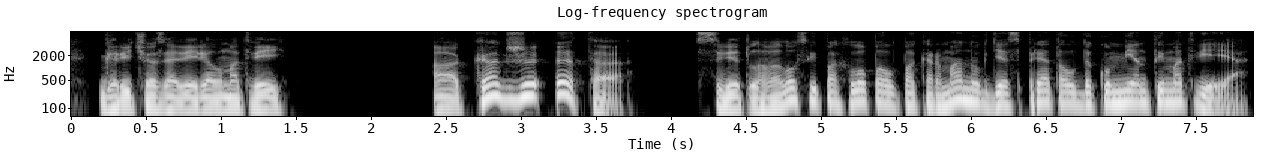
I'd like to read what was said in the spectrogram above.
— горячо заверил Матвей. «А как же это?» Светловолосый похлопал по карману, где спрятал документы Матвея.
